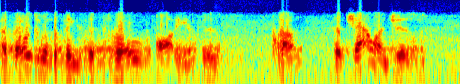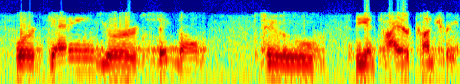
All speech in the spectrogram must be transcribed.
Now, those were the things that drove audiences. Um, the challenges were getting your signal to the entire country.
